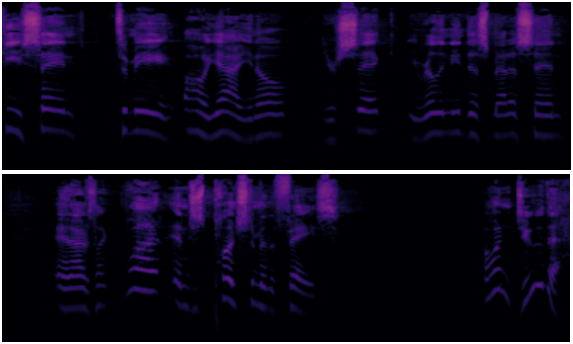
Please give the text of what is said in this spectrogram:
he's saying to me, Oh, yeah, you know, you're sick. You really need this medicine. And I was like, What? And just punched him in the face. I wouldn't do that.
